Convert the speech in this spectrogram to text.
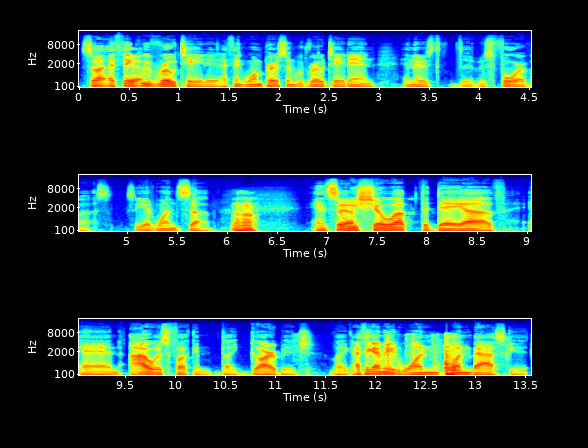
So I think Yeah. we rotated. I think one person would rotate in, and there was there was four of us. So you had one sub. Uh huh. And so Yeah. we show up the day of, and I was fucking like garbage. Like I think I made one one basket,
